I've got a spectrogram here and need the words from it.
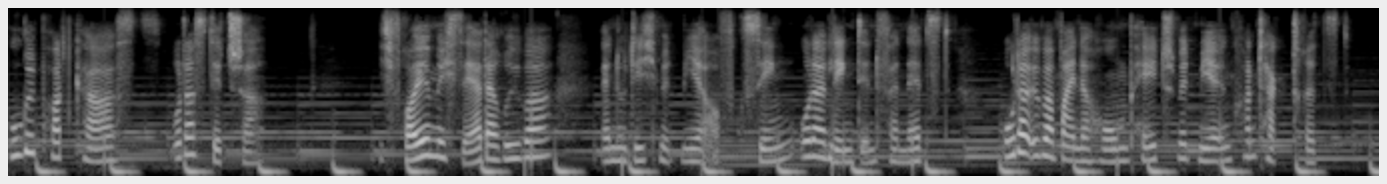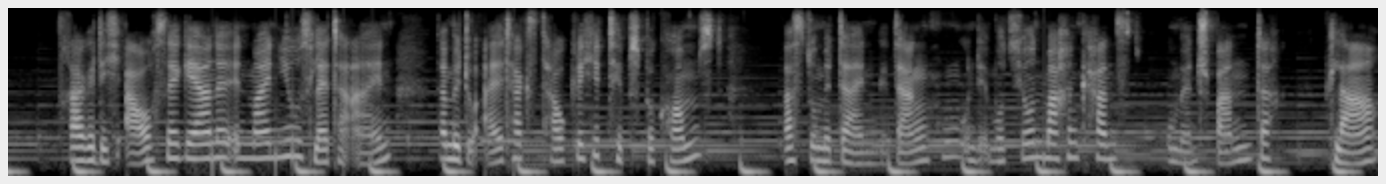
Google Podcasts oder Stitcher. Ich freue mich sehr darüber, wenn du dich mit mir auf Xing oder LinkedIn vernetzt oder über meine Homepage mit mir in Kontakt trittst. Trage dich auch sehr gerne in mein Newsletter ein, damit du alltagstaugliche Tipps bekommst, was du mit deinen Gedanken und Emotionen machen kannst, um entspannter, klar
